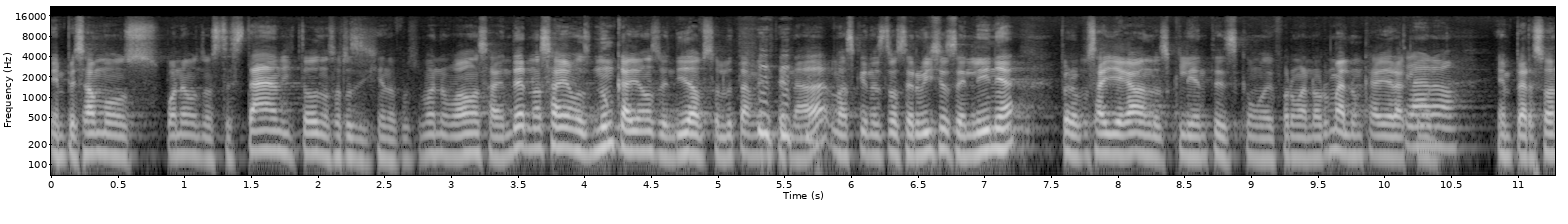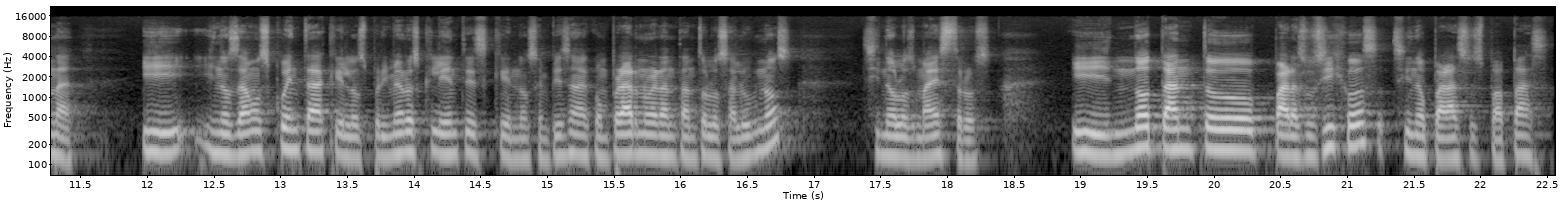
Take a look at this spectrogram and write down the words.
empezamos, ponemos nuestro stand y todos nosotros diciendo, pues bueno, vamos a vender. No sabíamos, nunca habíamos vendido absolutamente nada, más que nuestros servicios en línea, pero pues ahí llegaban los clientes como de forma normal, nunca era como Claro. en persona. Y, y nos damos cuenta que los primeros clientes que nos empiezan a comprar no eran tanto los alumnos, sino los maestros. Y no tanto para sus hijos, sino para sus papás.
